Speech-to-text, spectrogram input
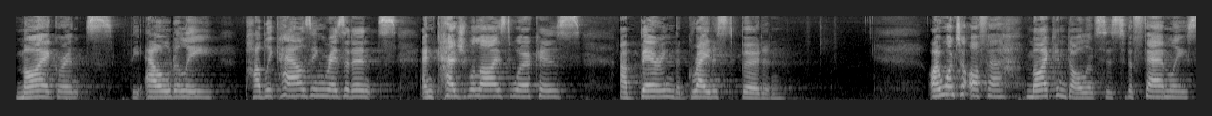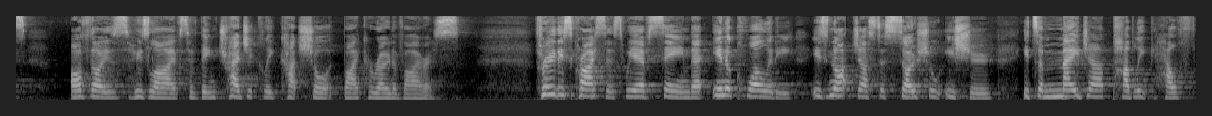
migrants, the elderly, public housing residents and casualised workers are bearing the greatest burden. I want to offer my condolences to the families of those whose lives have been tragically cut short by coronavirus. Through this crisis, we have seen that inequality is not just a social issue, it's a major public health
